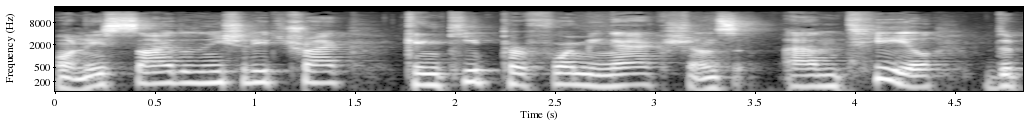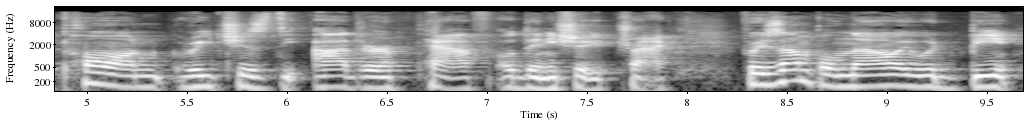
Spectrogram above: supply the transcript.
on his side of the initiative track, can keep performing actions until the pawn reaches the other half of the initiative track. For example, now it would be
